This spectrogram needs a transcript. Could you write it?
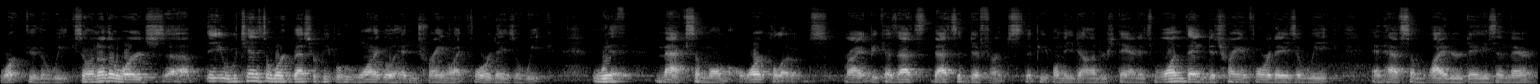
work through the week. So in other words, uh, it tends to work best for people who want to go ahead and train like four days a week with maximum workloads, right? Because that's that's a difference that people need to understand. It's one thing to train four days a week and have some lighter days in there.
